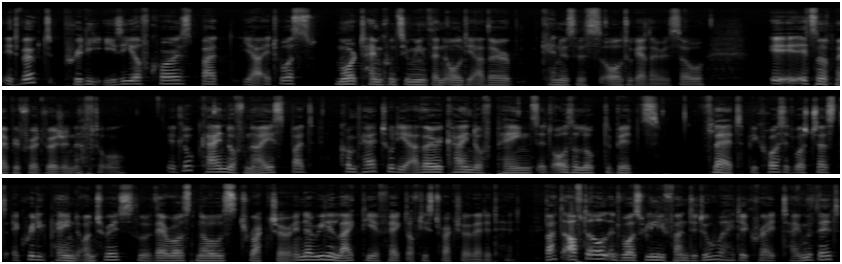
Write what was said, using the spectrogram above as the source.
It worked pretty easy of course, but yeah, it was more time consuming than all the other canvases altogether, so it's not my preferred version after all. It looked kind of nice, but compared to the other kind of paints, it also looked a bit flat because it was just acrylic paint onto it, so there was no structure, and I really liked the effect of the structure that it had. But after all, it was really fun to do. I had a great time with it.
